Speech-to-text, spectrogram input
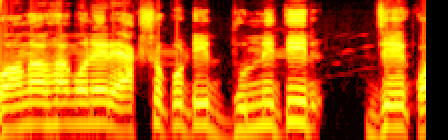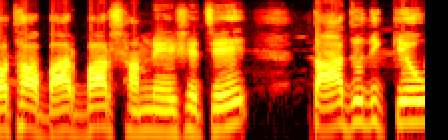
গঙ্গা ভাঙনের একশো কোটি দুর্নীতির যে কথা বারবার সামনে এসেছে, তা যদি কেউ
